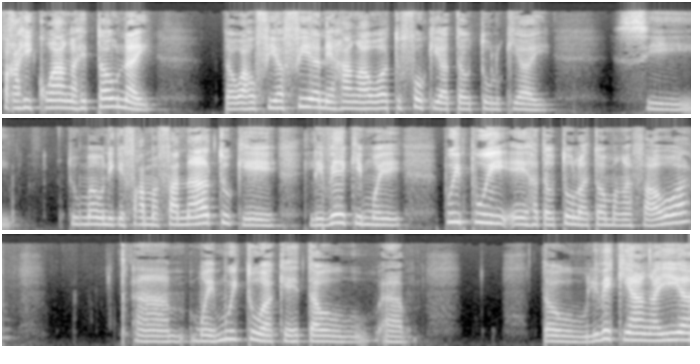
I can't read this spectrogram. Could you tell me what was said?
whakahikoanga he tau nei tau aho fia fia ne hanga o atu foki a tau tulu ki ai. Si tu mauni ke whamawhana atu ke lewe ki moi pui pui e hatau tolu a e tau mga whaoa. Um, moi muitua ke tau, uh, tau lewe ki anga ia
